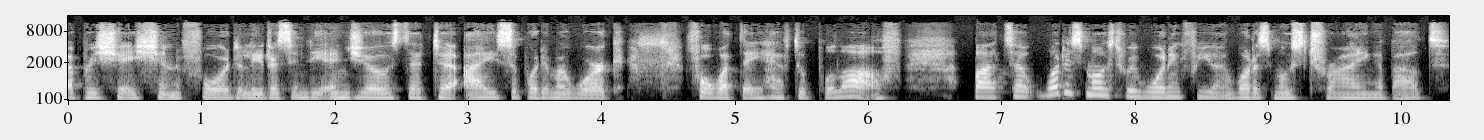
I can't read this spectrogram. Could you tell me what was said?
appreciation for the leaders in the ngos that uh, i support in my work for what they have to pull off but uh, what is most rewarding for you and what is most trying about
